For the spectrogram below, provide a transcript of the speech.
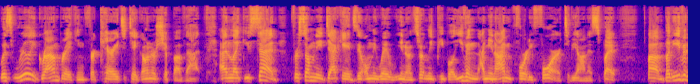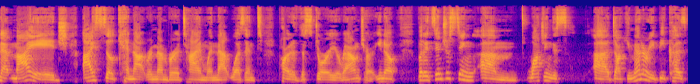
was really groundbreaking for Carrie to take ownership of that. And like you said, for so many decades, the only way, you know, certainly people, even, I mean, I'm 44 to be honest, but um, but even at my age, I still cannot remember a time when that wasn't part of the story around her, you know. But it's interesting um, watching this uh, documentary because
